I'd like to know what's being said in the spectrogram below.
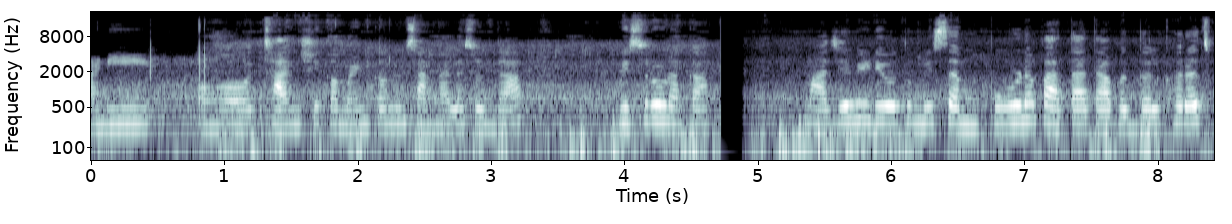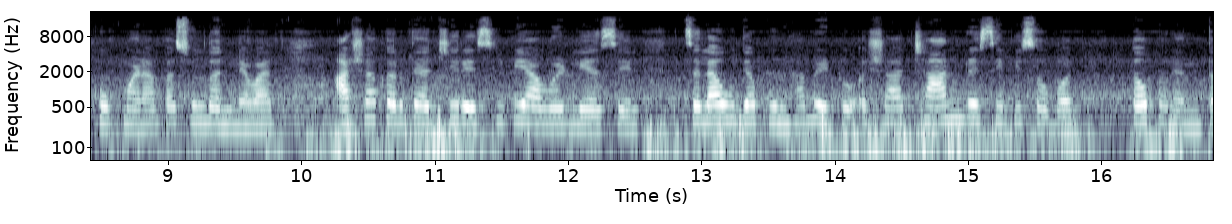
आणि छानशी कमेंट करून सांगायलासुद्धा विसरू नका. माझे व्हिडिओ तुम्ही संपूर्ण पाहता त्याबद्दल खरंच खूप मनापासून धन्यवाद. आशा करते आजची रेसिपी आवडली असेल. चला उद्या पुन्हा भेटू अशा छान रेसिपीसोबत तोपर्यंत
